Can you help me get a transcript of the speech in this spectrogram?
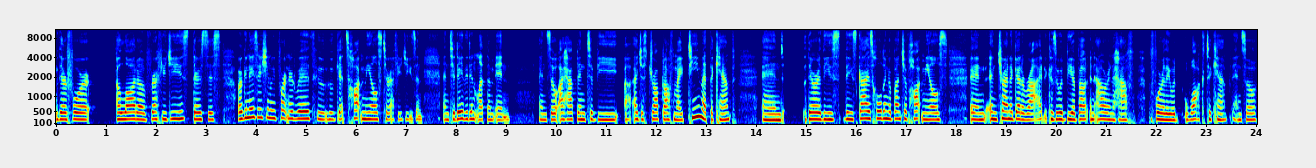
therefore a lot of refugees. There's this organization we partnered with who who gets hot meals to refugees, and and today they didn't let them in, and so I happened to be uh, I just dropped off my team at the camp, and there were these these guys holding a bunch of hot meals and and trying to get a ride because it would be about an hour and a half before they would walk to camp, and so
